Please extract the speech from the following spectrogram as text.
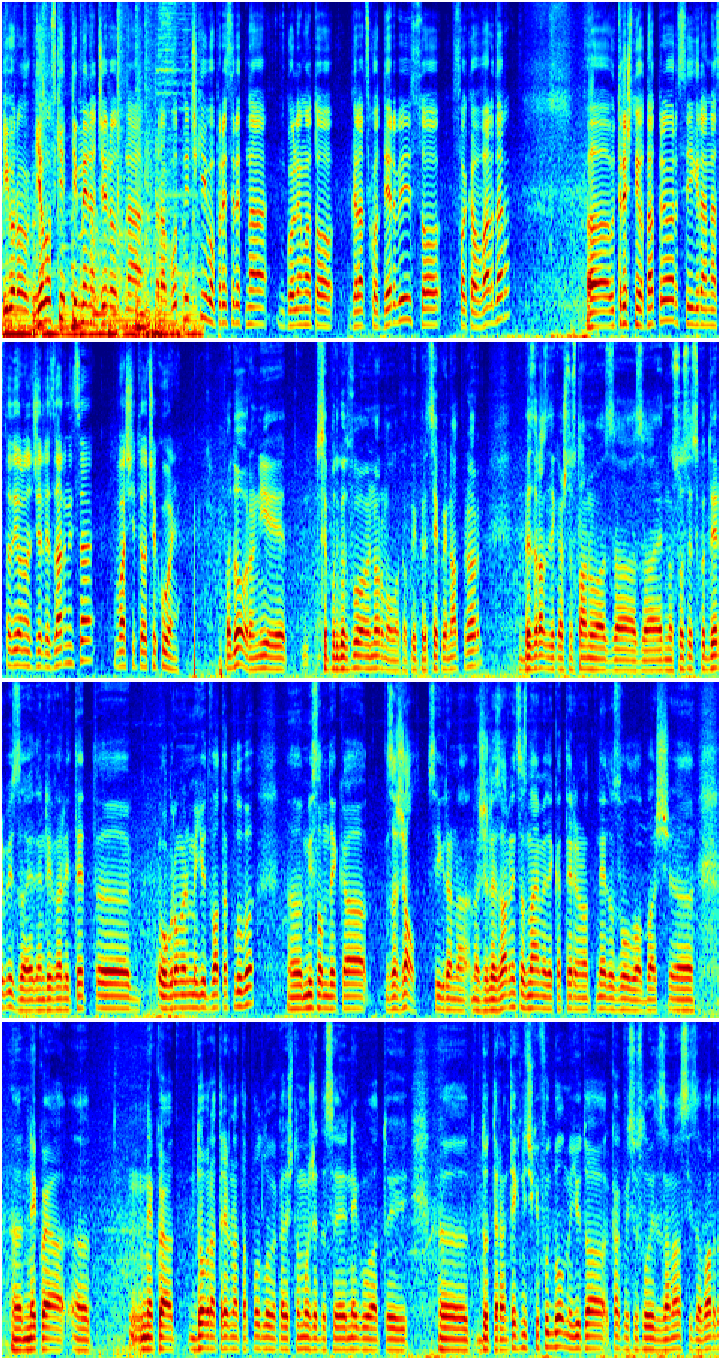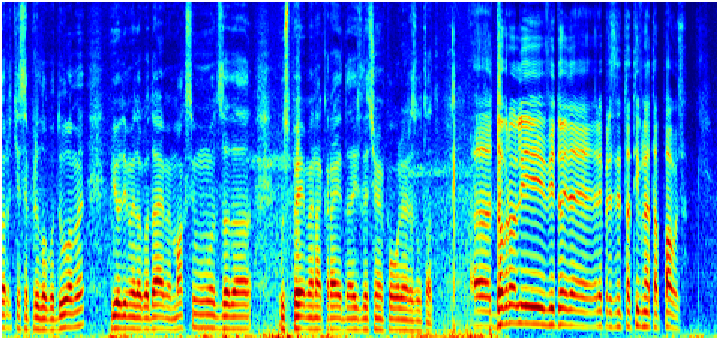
Игор Геловски, тим менеджерот на Работнички во пресрет на големото градско дерби со ФК Вардар. Утрешниот надпревар се игра на стадионот Железарница. Вашите очекувања? Па добро, ние се подготвуваме нормално како и пред секој надпревар, без разлика што станува за за едно соседско дерби, за еден ривалитет е, огромен меѓу двата клуба. Е, мислам дека за жал се игра на на Железарница, знаеме дека теренот не дозволува баш е, некоја некоја добра тревната подлога каде што може да се негува тој е, дотеран технички фудбал, меѓутоа какви се условите за нас и за Вардар, ќе се прилагодуваме и одиме да го даеме максимумот за да успееме на крај да извлечеме поголем резултат. Добро ли ви дојде репрезентативната пауза?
